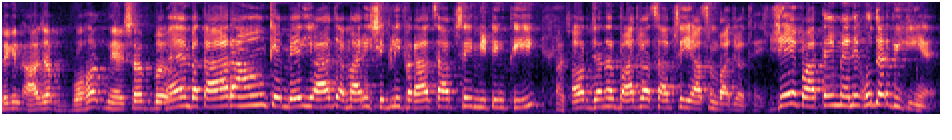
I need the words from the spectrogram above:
लेकिन आज अब बहुत सब मैं बता रहा हूँ कि मेरी आज हमारी शिबली फराज साहब से मीटिंग थी अच्छा। और जनरल बाजवा साहब से यासम बाजवा थे। ये बातें मैंने उधर भी की हैं।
